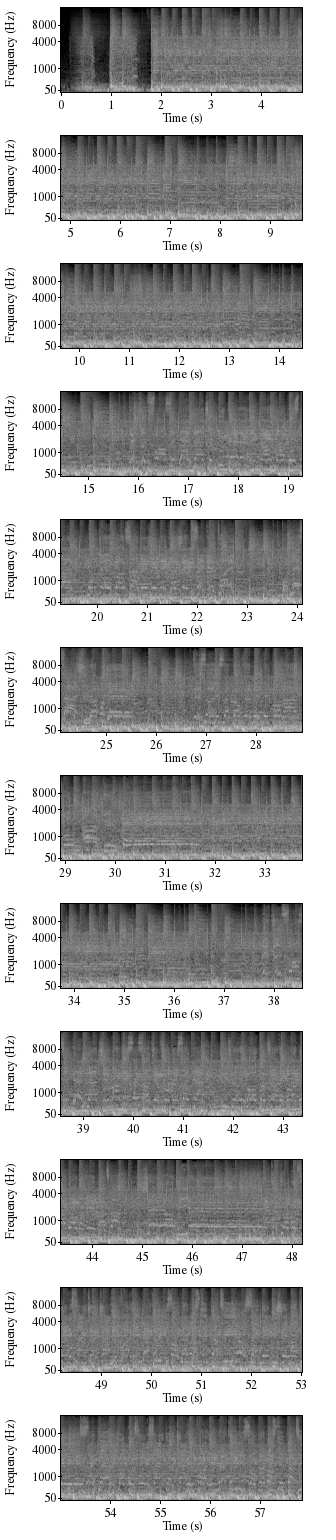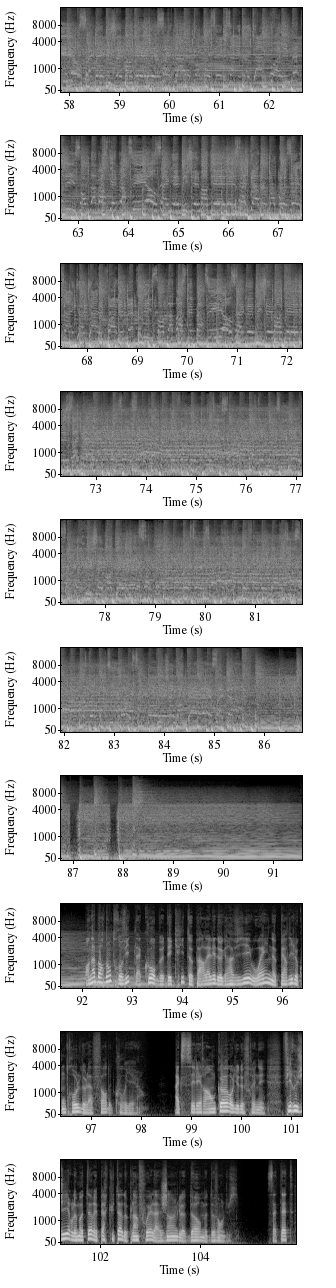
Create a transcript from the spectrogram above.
En abordant trop vite la courbe décrite par l'allée de gravier, Wayne perdit le contrôle de la Ford Courier. Accéléra encore au lieu de freiner, fit rugir le moteur et percuta de plein fouet la jungle d'ormes devant lui. Sa tête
